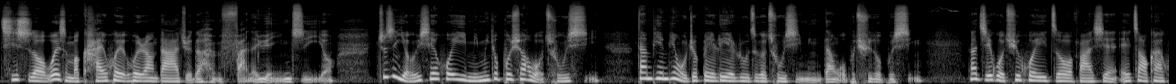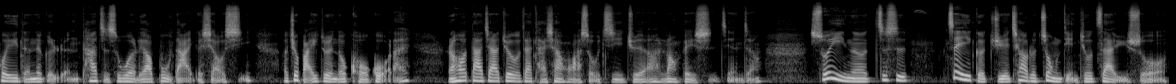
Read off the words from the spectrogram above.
其实哦，为什么开会会让大家觉得很烦的原因之一哦，就是有一些会议明明就不需要我出席，但偏偏我就被列入这个出席名单，我不去都不行。那结果去会议之后发现，诶，召开会议的那个人他只是为了要布达一个消息，就把一堆人都抠过来，然后大家就在台下划手机，觉得啊浪费时间这样。所以呢，这是这一个诀窍的重点就在于说。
